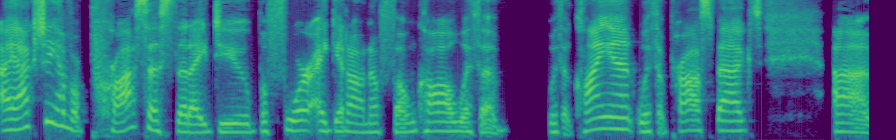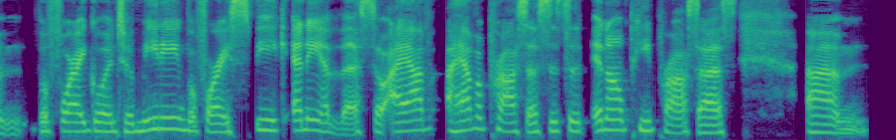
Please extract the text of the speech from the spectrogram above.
I actually have a process that I do before I get on a phone call with a with a client, with a prospect, um, before I go into a meeting, before I speak, any of this. So I have I have a process. It's an NLP process. Um,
